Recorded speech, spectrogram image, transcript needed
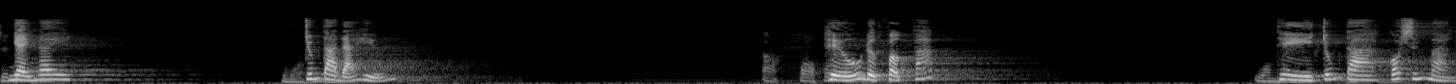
Ngày nay, chúng ta đã hiểu hiểu được phật pháp, thì chúng ta có sứ mạng.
